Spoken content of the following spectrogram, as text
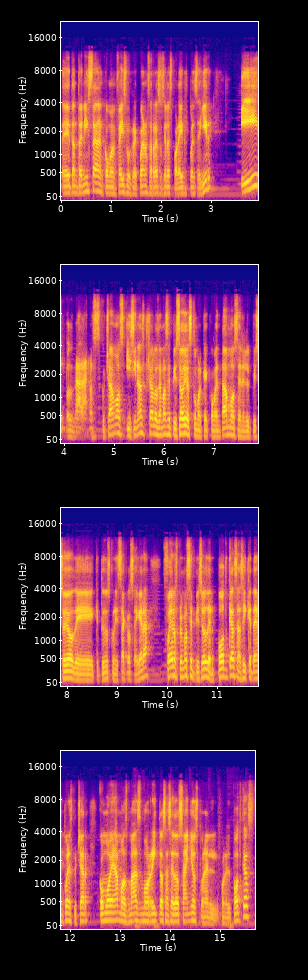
eh, tanto en Instagram como en Facebook. Recuerden nuestras redes sociales por ahí, nos pueden seguir. Y pues nada, nos escuchamos. Y si no has escuchado los demás episodios, como el que comentamos en el episodio de que tuvimos con Isaac Oseguera, fue de los primeros episodios del podcast. Así que también pueden escuchar cómo éramos más morritos hace dos años con el, con el podcast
